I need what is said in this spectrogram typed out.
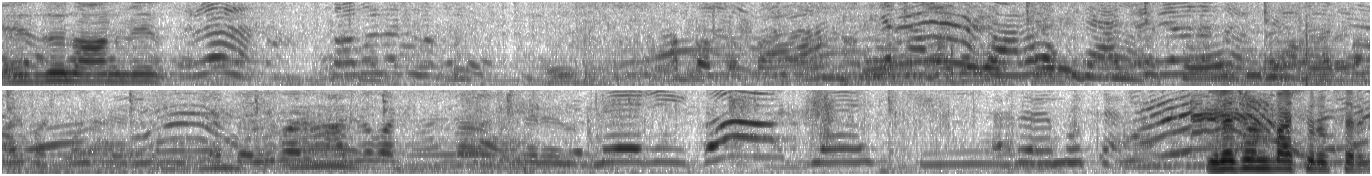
Veg non veg. ఇలా చూడండి పాస్టర్ ఒకసారి.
